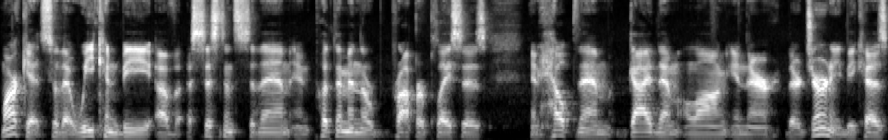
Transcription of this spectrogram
market so that we can be of assistance to them and put them in the proper places and help them guide them along in their their journey because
